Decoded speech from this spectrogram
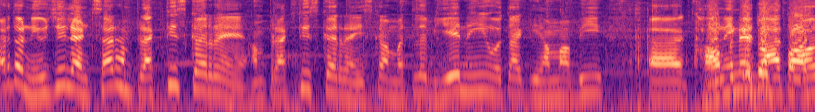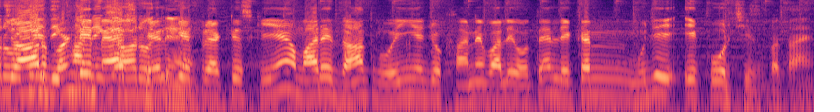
अरे तो न्यूजीलैंड सर हम प्रैक्टिस कर रहे हैं हम प्रैक्टिस कर रहे हैं। इसका मतलब ये नहीं होता कि हम अभी खाने के तो दांत और चार वनडे मैच खेल के प्रैक्टिस किए हैं। हमारे दांत वही हैं जो खाने वाले होते हैं। लेकिन मुझे एक और चीज़ बताएँ।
